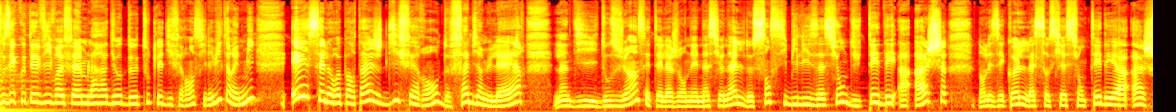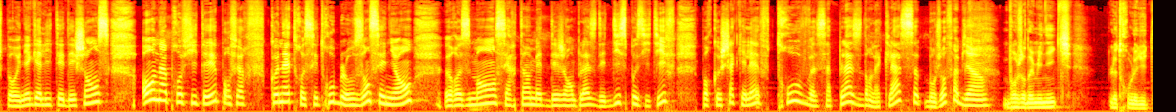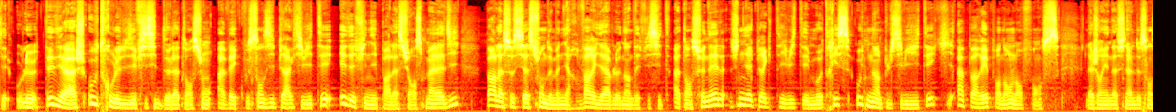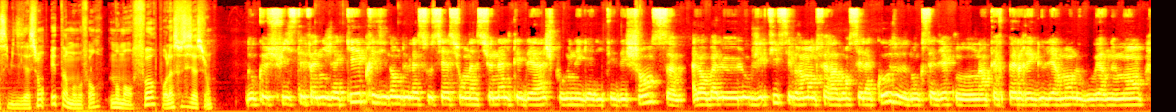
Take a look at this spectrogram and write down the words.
Vous écoutez Vivre FM, la radio de toutes les différences. Il est 8h30 et c'est le reportage différent de Fabien Muller. Lundi 12 juin, c'était la journée nationale de sensibilisation du TDAH. Dans les écoles, l'association TDAH pour une égalité des chances en a profité pour faire connaître ces troubles aux enseignants. Heureusement, certains mettent déjà en place des dispositifs pour que chaque élève trouve sa place dans la classe. Bonjour Fabien. Bonjour Dominique. Le trouble du le TDAH ou trouble du déficit de l'attention avec ou sans hyperactivité est défini par l'assurance maladie, par l'association de manière variable d'un déficit attentionnel, d'une hyperactivité motrice ou d'une impulsivité qui apparaît pendant l'enfance. La journée nationale de sensibilisation est un moment fort pour l'association. Donc, je suis Stéphanie Jacquet, présidente de l'Association nationale TDAH pour une égalité des chances. Alors, bah, l'objectif, c'est vraiment de faire avancer la cause. Donc, c'est-à-dire qu'on interpelle régulièrement le gouvernement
